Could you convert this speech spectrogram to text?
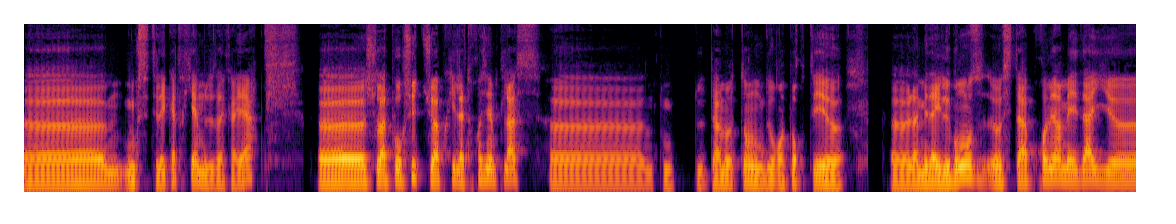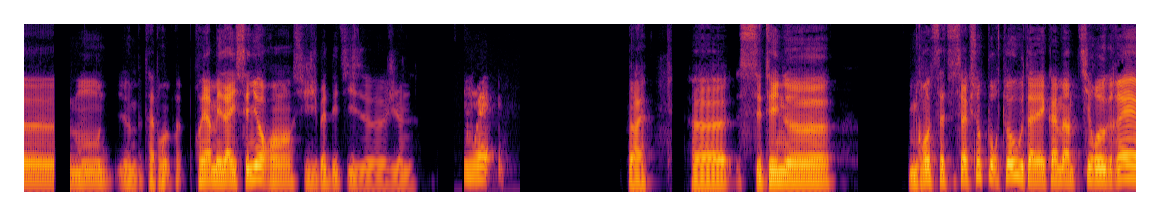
Euh, donc c'était la quatrième de ta carrière. Euh, sur la poursuite, tu as pris la troisième place, euh, donc te permettant donc de remporter euh, la médaille de bronze. C'est ta première médaille, mon- ta pre- première médaille senior, hein, si je dis pas de bêtises, Gilles. Ouais. Ouais. C'était une, une grande satisfaction pour toi ou tu avais quand même un petit regret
